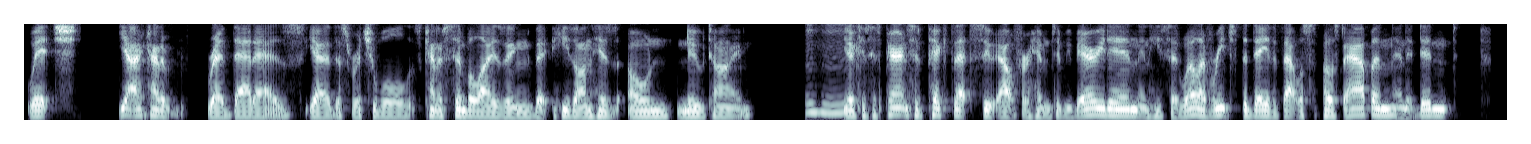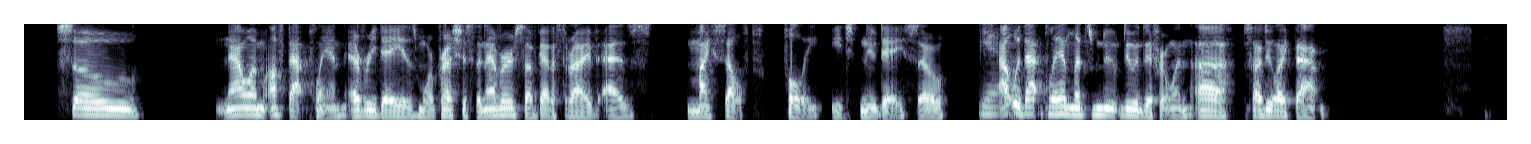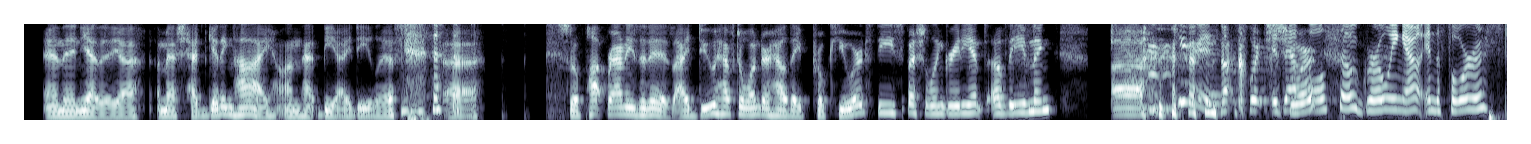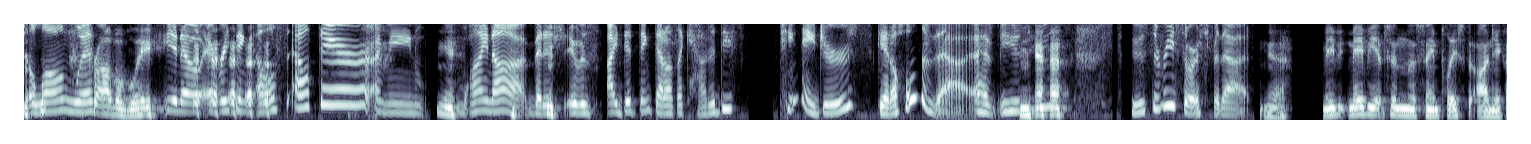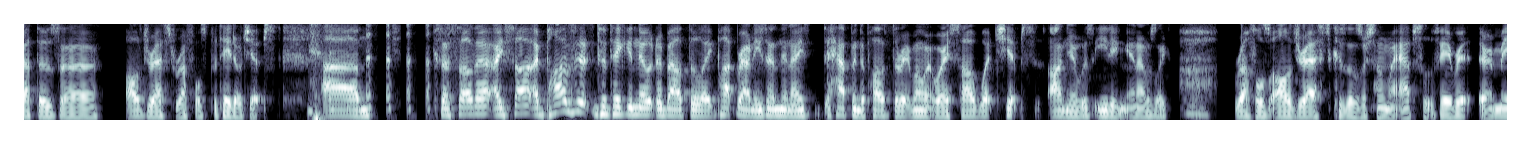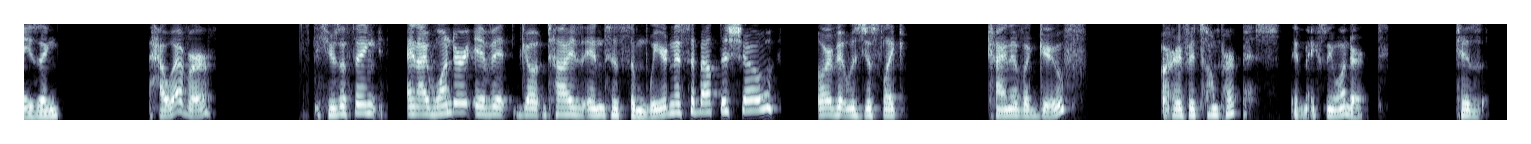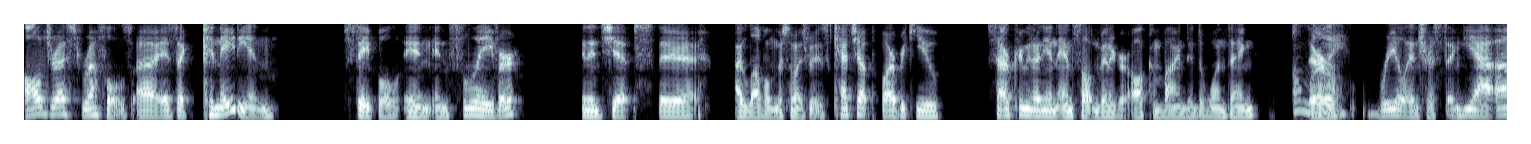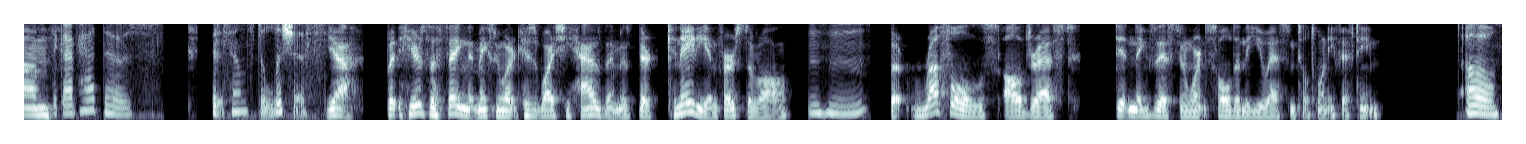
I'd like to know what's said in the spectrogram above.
which yeah, I kind of read that as yeah, this ritual is kind of symbolizing that he's on his own new time. mm-hmm. You know, because his parents had picked that suit out for him to be buried in, and he said, "Well, I've reached the day that that was supposed to happen, and it didn't. So now I'm off that plan. Every day is more precious than ever, so I've got to thrive as myself fully each new day. So Yeah. out with that plan. Let's do, do a different one. Uh, so I do like that. And then yeah, the uh, Amesh had getting high on that BID list. Uh, so pot brownies it is. I do have to wonder how they procured the special ingredient of the evening. Uh, I'm curious. not quite Is sure. that also growing out in the forest along with Probably. you know everything else out there? I mean, Yeah. why not? But it, it was. I did think that I was like, how did these teenagers get a hold of that? Have, who's, Yeah. who's who's the resource for that? Yeah. Maybe maybe it's in the same place that Anya got those uh all dressed Ruffles potato chips. Um because I saw that I saw I paused it to take a note about the like pot brownies and then I happened to pause at the right moment where I saw what chips Anya was eating and I was like Ruffles all dressed because those are some of my absolute favorite. They're amazing. However, here's a thing and I wonder if it go ties into some weirdness about this show or if it was just like kind of a goof or if it's on purpose. It makes me wonder. Because all dressed ruffles uh, is a Canadian staple in in flavor and in chips. They're, I love them. There's so much, but it's ketchup, barbecue, sour cream and onion, and salt and vinegar all combined into one thing. Oh my! They're real interesting. Yeah. Um. I think I've had those, but it sounds delicious. Yeah. But here's the thing that makes me wonder because why she has them is they're Canadian first of all, Mm-hmm. but Ruffles all dressed didn't exist and weren't sold in the U.S. until 2015. Oh,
